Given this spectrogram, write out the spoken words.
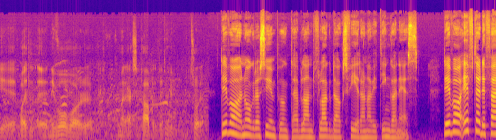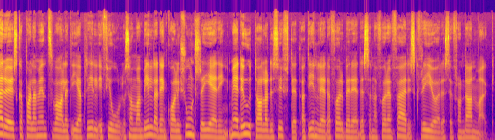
i, på ett eh, nivå var eh, som är acceptabelt. Det tycker jag. tror jag. Det var några synpunkter bland flaggdagsfirarna vid Tinganäs. Det var efter det färöiska parlamentsvalet i april i fjol som man bildade en koalitionsregering med det uttalade syftet att inleda förberedelserna för en färisk frigörelse från Danmark.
